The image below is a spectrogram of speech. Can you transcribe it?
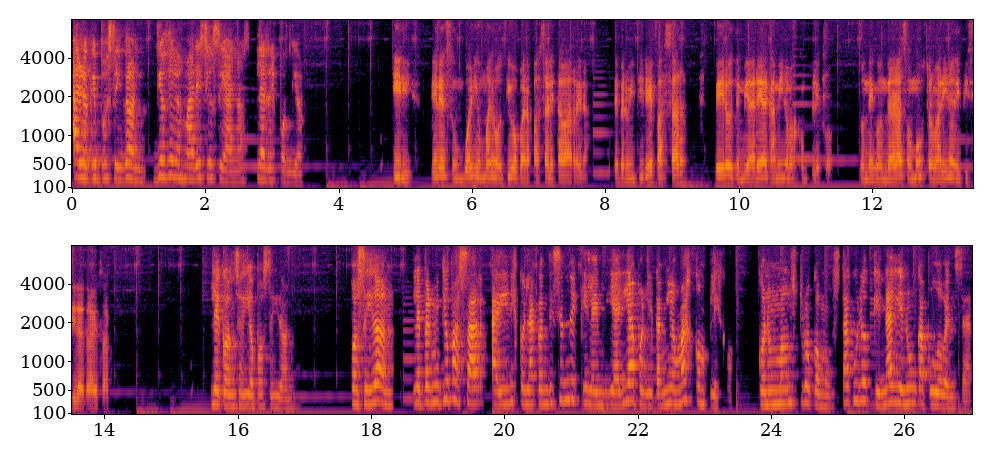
A lo que Poseidón, dios de los mares y océanos, le respondió. Iris, tienes un buen y un mal motivo para pasar esta barrera. Te permitiré pasar, pero te enviaré al camino más complejo, donde encontrarás a un monstruo marino difícil de atravesar. Le concedió Poseidón. Poseidón le permitió pasar a Iris con la condición de que la enviaría por el camino más complejo, con un monstruo como obstáculo que nadie nunca pudo vencer.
